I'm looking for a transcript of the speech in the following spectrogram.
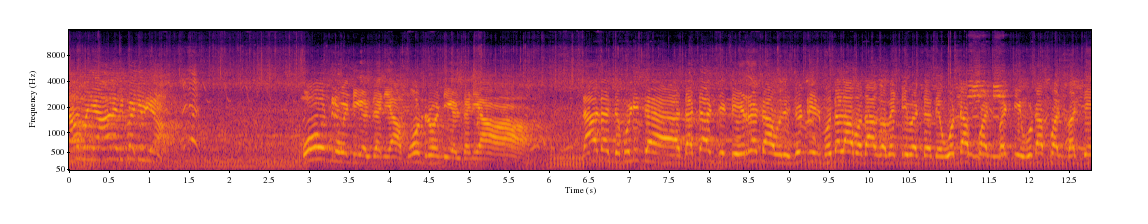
நாமணி ஆளை நிப்பாட்டி மூன்று வண்டிகள் தனியா மூன்று வண்டிகள் தனியா. நடந்து முடிந்த தட்டான் சிட்டு இரண்டாவது சுற்றில் முதலாவதாக வெற்றி பெற்றது. உடப்பன் பட்டி உடப்பன் பட்டி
